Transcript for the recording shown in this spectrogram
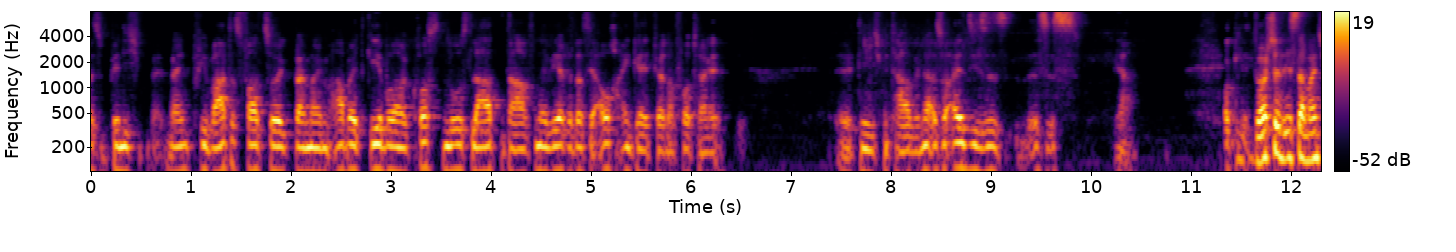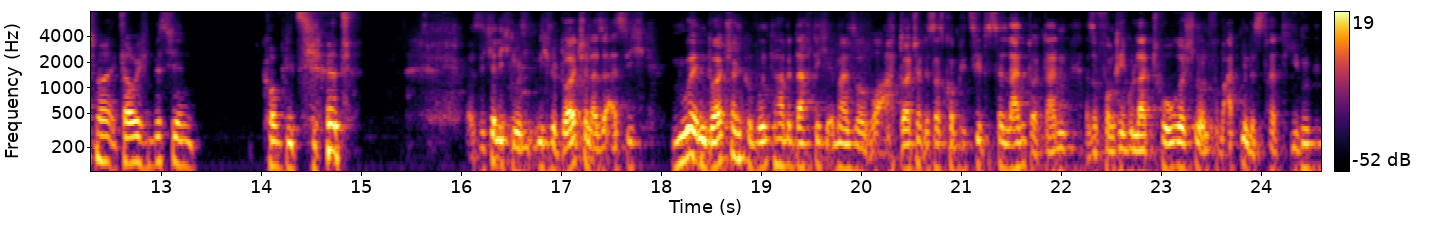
also wenn ich mein privates Fahrzeug bei meinem Arbeitgeber kostenlos laden darf, ne, wäre das ja auch ein geldwerter Vorteil, äh, den ich mit habe. Ne? Also all dieses, es ist, ja. Okay. Deutschland ist da manchmal, glaube ich, ein bisschen kompliziert. Sicherlich nur, nicht nur Deutschland. Also als ich nur in Deutschland gewohnt habe, dachte ich immer so, boah, Deutschland ist das komplizierteste Land. Und dann, also vom regulatorischen und vom administrativen,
